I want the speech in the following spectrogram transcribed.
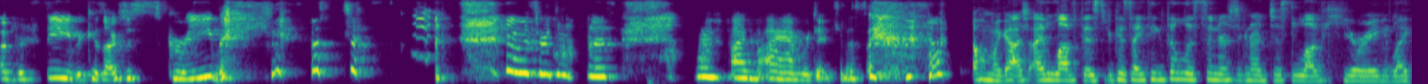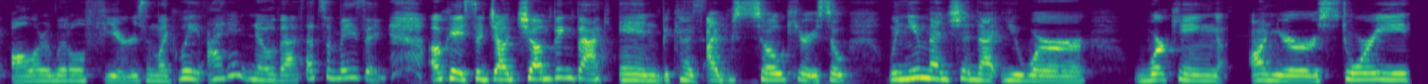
of the sea because I was just screaming. it was ridiculous. I'm, I'm I am ridiculous. oh my gosh, I love this because I think the listeners are gonna just love hearing like all our little fears and like, wait, I didn't know that. That's amazing. Okay, so j- jumping back in because I'm so curious. So when you mentioned that you were working on your story,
